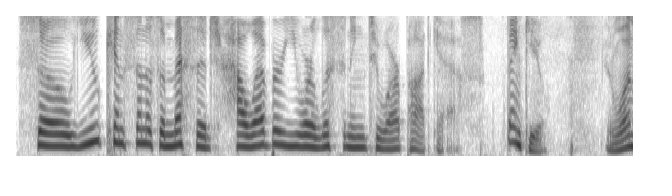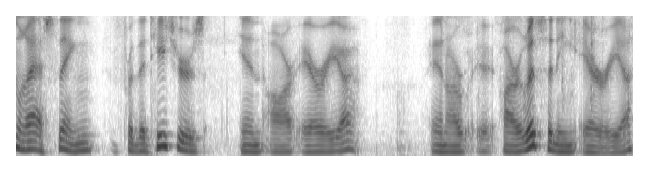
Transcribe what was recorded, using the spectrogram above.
So you can send us a message however you are listening to our podcasts. Thank you. And one last thing for the teachers in our area, in our our listening area,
